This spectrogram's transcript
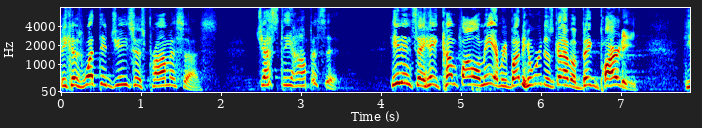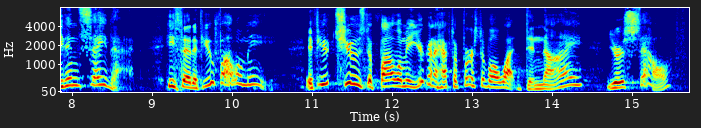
Because what did Jesus promise us? Just the opposite. He didn't say, hey, come follow me, everybody, we're just going to have a big party. He didn't say that. He said, if you follow me, if you choose to follow me, you're going to have to, first of all, what? Deny yourself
